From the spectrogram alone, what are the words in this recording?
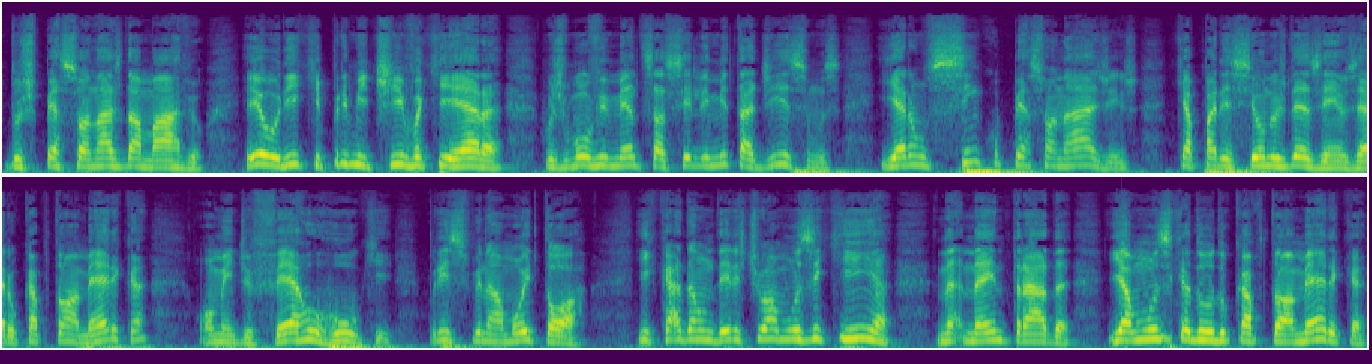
dos personagens da Marvel. Eurique primitiva que era, os movimentos assim limitadíssimos, e eram cinco personagens que apareciam nos desenhos. Era o Capitão América, Homem de Ferro, Hulk, Príncipe Namor e Thor e cada um deles tinha uma musiquinha na, na entrada. E a música do, do, Capitão América,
